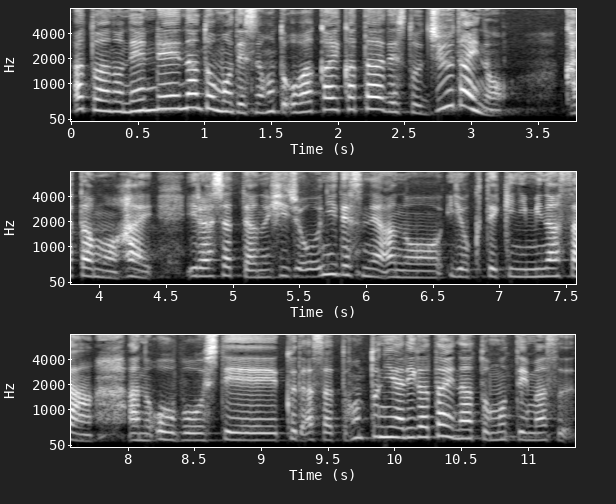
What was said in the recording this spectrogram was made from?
あとあの年齢などもですね本当お若い方ですと10代の方も、はい、いらっしゃってあの非常にですねあの意欲的に皆さんあの応募してくださって本当にありがたいなと思っています。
